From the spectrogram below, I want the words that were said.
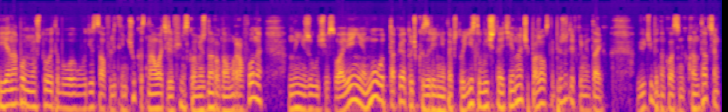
Я напомню, что это был Владислав Литвинчук, основатель Финского международного марафона, ныне живущий в Словении. Ну, вот такая точка зрения. Так что, если вы читаете иначе, пожалуйста, пишите в комментариях в YouTube, на Классниках, ВКонтакте.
